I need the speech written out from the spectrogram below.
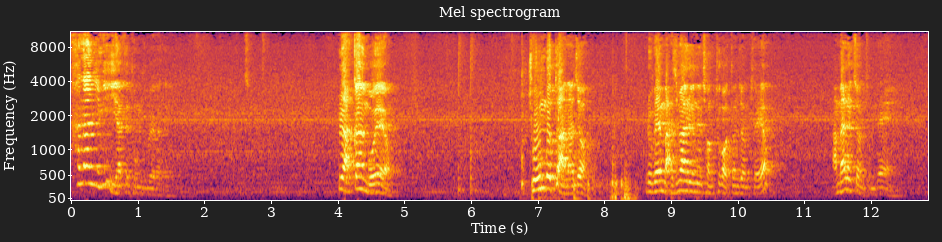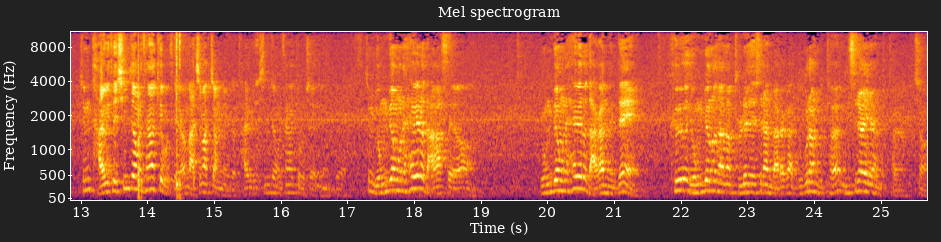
하나님이 이한테 동기부여가 돼요 그리고 아까는 뭐예요? 좋은 것도 안 하죠. 그리고 맨 마지막에 있는 전투가 어떤 전투예요? 아말렉 전투인데 지금 다윗의 심정을 생각해 보세요. 마지막 장면에서 다윗의 심정을 생각해 보셔야 되는데 지금 용병으로 해외로 나갔어요. 용병으로 해외로 나갔는데 그 용병으로 나간 블레셋이라는 나라가 누구랑 붙어요? 이스라엘이랑 붙어요. 그렇죠?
